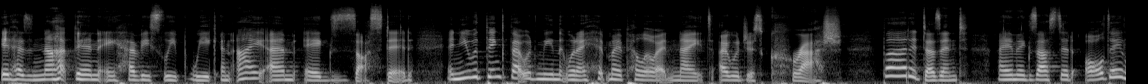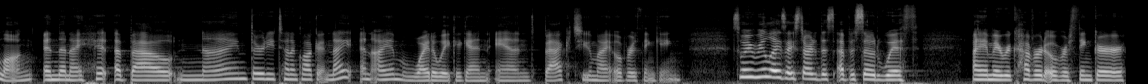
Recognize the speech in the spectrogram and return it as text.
It has not been a heavy sleep week, and I am exhausted. And you would think that would mean that when I hit my pillow at night, I would just crash, but it doesn't. I am exhausted all day long, and then I hit about 9 30, 10 o'clock at night, and I am wide awake again and back to my overthinking. So I realize I started this episode with I am a recovered overthinker.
